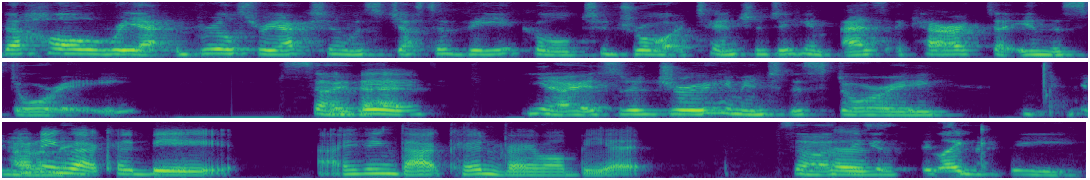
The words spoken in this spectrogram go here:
the whole react Brill's reaction was just a vehicle to draw attention to him as a character in the story so could that be. you know it sort of drew him into the story. You know I think I mean? that could be. I think that could very well be it. So I think it's, it's like maybe,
